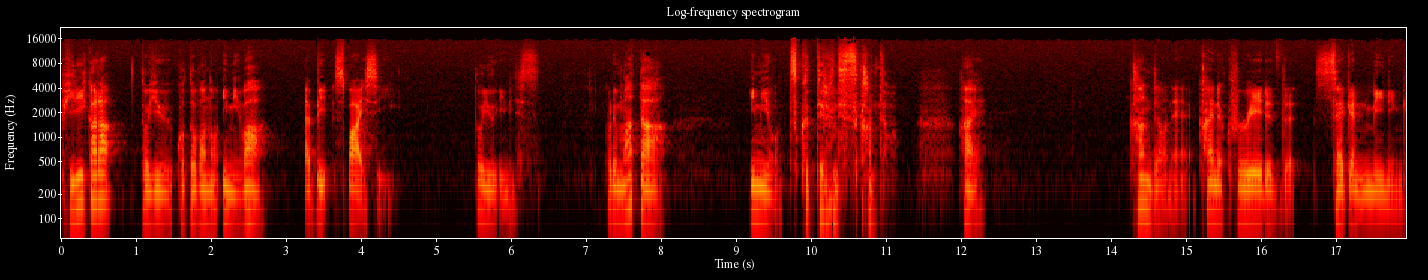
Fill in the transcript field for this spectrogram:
ピリ辛という言葉の意味は a bit spicy という意味です。これまた意味を作ってるんです、カンタは。はい。カンタはね、kind of created the second meaning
